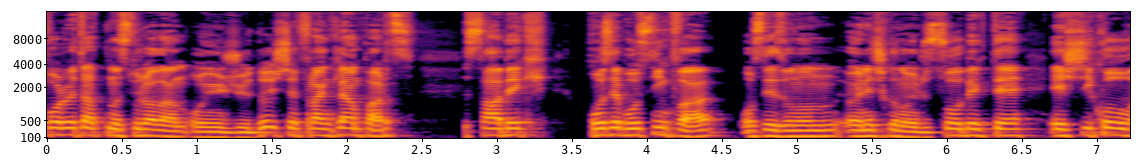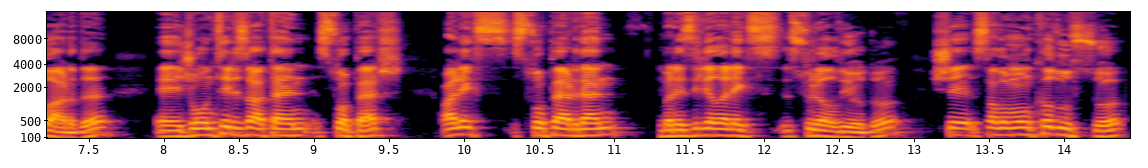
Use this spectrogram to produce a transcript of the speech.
forvet hattına süre alan oyuncuydu. İşte Frank Lampard, Sabek Jose Bosingva o sezonun öne çıkan oyuncusu. Sol bekte Ashley Cole vardı. E, John Terry zaten stoper. Alex stoperden Brezilyalı Alex süre alıyordu. İşte Salomon Kalusu.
